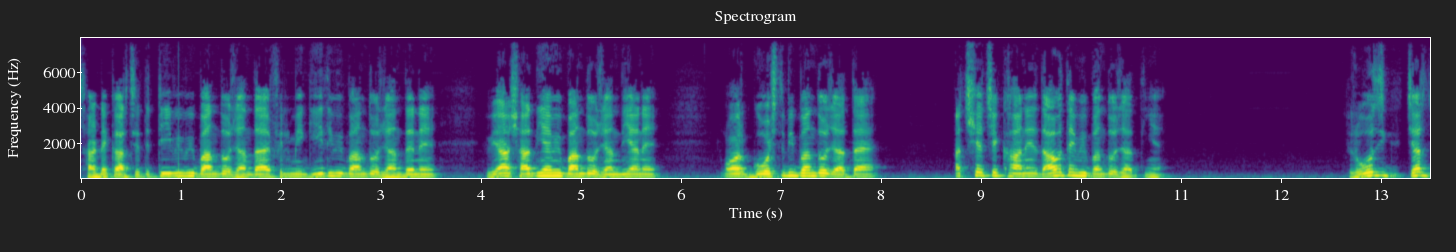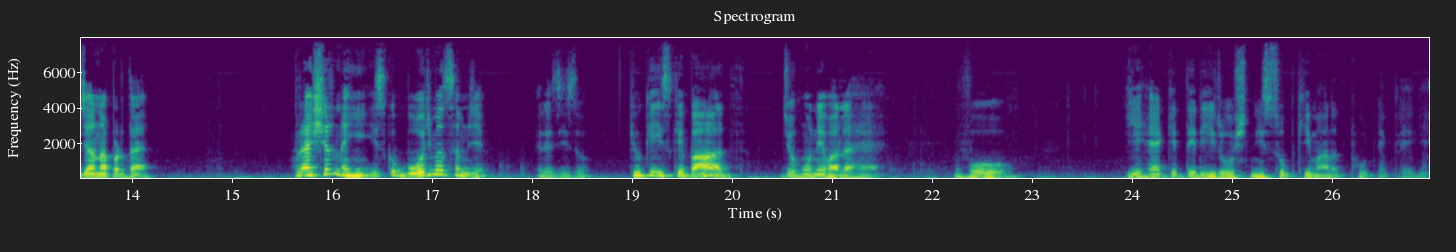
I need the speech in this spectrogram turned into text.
ਸਾਡੇ ਘਰ 'ਚ ਤੇ ਟੀਵੀ ਵੀ ਬੰਦ ਹੋ ਜਾਂਦਾ ਹੈ ਫਿਲਮੀ ਗੀਤ ਵੀ ਬੰਦ ਹੋ ਜਾਂਦੇ ਨੇ ਵਿਆਹ ਸ਼ਾਦੀਆਂ ਵੀ ਬੰਦ ਹੋ ਜਾਂਦੀਆਂ ਨੇ और गोश्त भी बंद हो जाता है अच्छे अच्छे खाने, दावतें भी बंद हो जाती हैं। रोज चर्च जाना पड़ता है। प्रेशर नहीं, इसको बोझ मत समझे मेरे जीजो क्योंकि इसके बाद जो होने वाला है, वो ये है कि तेरी रोशनी सुबह की इमारत फूट निकलेगी।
